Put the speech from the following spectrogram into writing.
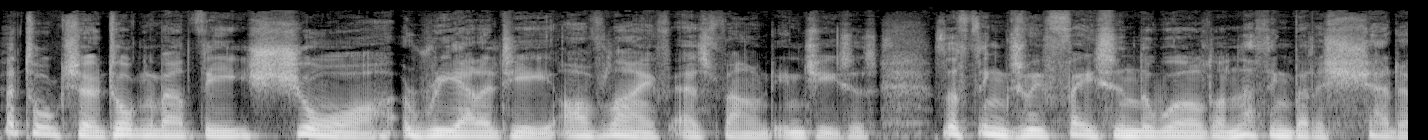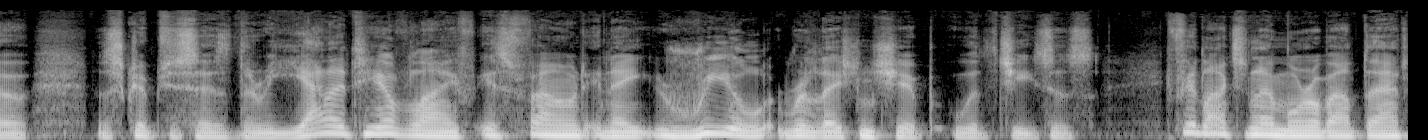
a talk show talking about the sure reality of life as found in Jesus. The things we face in the world are nothing but a shadow. The scripture says the reality of life is found in a real relationship with Jesus. If you'd like to know more about that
